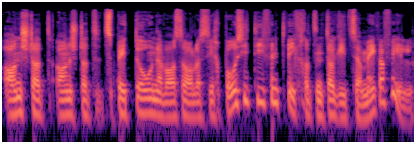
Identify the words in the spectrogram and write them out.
anstatt, anstatt zu betonen, was alles sich positiv entwickelt. Und da gibt es ja mega viel.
